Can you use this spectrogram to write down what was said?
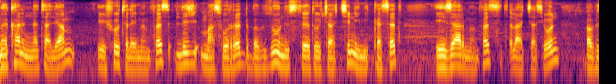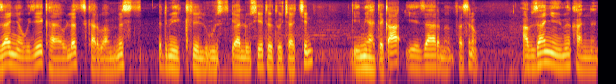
መካንነት አሊያም የሾተ ላይ መንፈስ ልጅ ማስወረድ በብዙ እንስት እህቶቻችን የሚከሰት የዛር መንፈስ ጥላቻ ሲሆን በአብዛኛው ጊዜ ከ22 እስከ 45 እድሜ ክልል ውስጥ ያሉ ሴት እህቶቻችን የሚያጠቃ የዛር መንፈስ ነው። አብዛኛው የመካንነት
